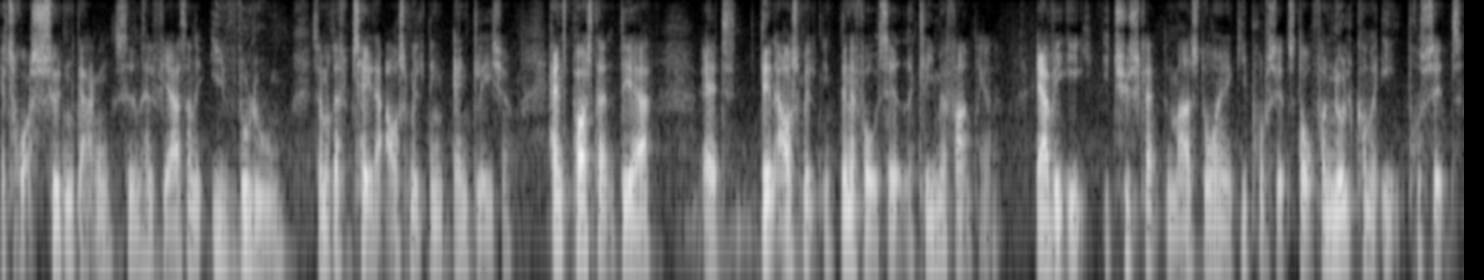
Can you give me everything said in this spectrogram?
jeg tror, 17 gange siden 70'erne i volumen, som et resultat af afsmeltning af en glacier. Hans påstand, det er, at den afsmeltning, den er forårsaget af klimaforandringerne. RWE i Tyskland, den meget store energiproducent, står for 0,1 procent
